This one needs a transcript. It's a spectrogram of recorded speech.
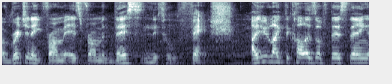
originate from, is from this little fish. I do like the colors of this thing,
